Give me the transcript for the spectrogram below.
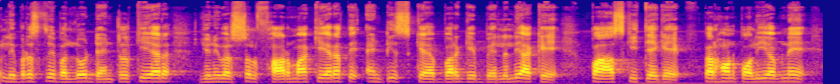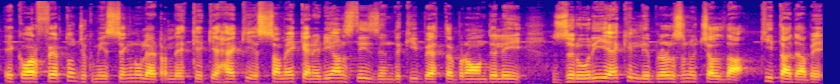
ਲਿਬਰਸ ਦੇ ਵੱਲੋਂ dental care, universal pharma care ਅਤੇ ਐਂਟੀ ਸਕੈਬ ਵਰਗੇ ਬਿੱਲ ਲਿਆ ਕੇ ਪਾਸ ਕੀਤੇ ਗਏ। ਪਰ ਹੁਣ ਪੋਲੀਅਬ ਨੇ ਇੱਕ ਵਾਰ ਫਿਰ ਤੋਂ ਜਗਮੀਤ ਸਿੰਘ ਨੂੰ ਲੈਟਰ ਲਿਖ ਕੇ ਕਿਹਾ ਕਿ ਇਸ ਸਮੇਂ ਕੈਨੇਡੀਅਨਸ ਦੀ ਜ਼ਿੰਦਗੀ ਬਿਹਤਰ ਬਣਾਉਣ ਦੇ ਲਈ ਜ਼ਰੂਰੀ ਹੈ ਕਿ ਲਿਬਰਲਸ ਨੂੰ ਚੱਲਦਾ ਕੀਤਾ ਜਾਵੇ।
